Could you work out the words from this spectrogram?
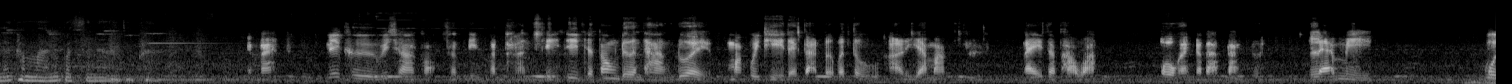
และธรรมานุปัสสนาเจ้าค่ะเห็นไหม นี่คือวิชาของสติปัฏฐานสี่ที่จะต้องเดินทางด้วยมรรควิธีในการเปิดประตูอริยมรรคในสภาวะโอกันกระดาษตั้งขึ้นและมีผู้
